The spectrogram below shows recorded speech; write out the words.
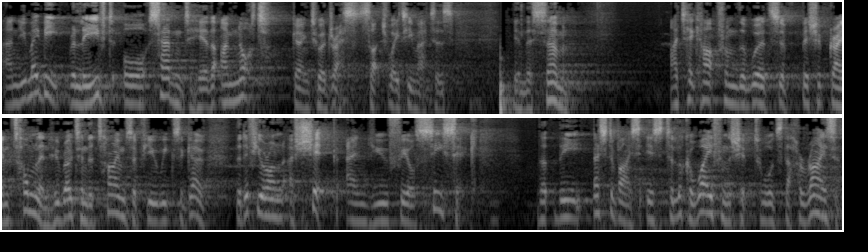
And you may be relieved or saddened to hear that I'm not going to address such weighty matters in this sermon. I take heart from the words of Bishop Graham Tomlin, who wrote in the Times a few weeks ago that if you're on a ship and you feel seasick, that the best advice is to look away from the ship towards the horizon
